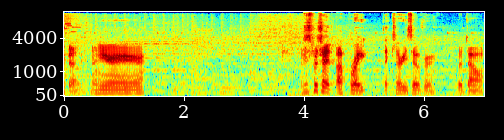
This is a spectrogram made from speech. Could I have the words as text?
Okay, here... I just wish I had upright that carries over, but don't.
